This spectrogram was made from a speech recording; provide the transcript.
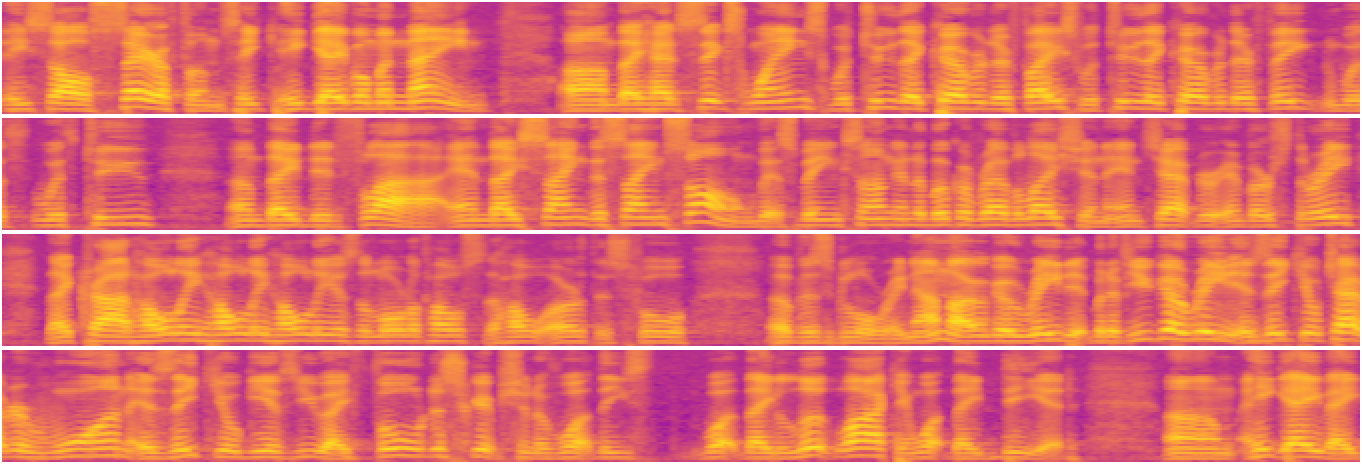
he saw seraphims. He, he gave them a name. Um, they had six wings. With two, they covered their face. With two, they covered their feet. And with, with two, um, they did fly. And they sang the same song that's being sung in the book of Revelation. In chapter, in verse 3, they cried, Holy, holy, holy is the Lord of hosts. The whole earth is full of his glory. Now, I'm not going to go read it, but if you go read Ezekiel chapter 1, Ezekiel gives you a full description of what, these, what they looked like and what they did um, he gave a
